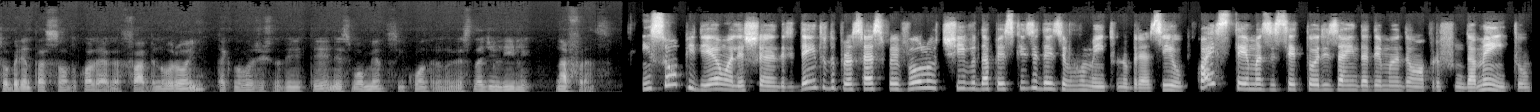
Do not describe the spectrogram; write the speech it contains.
sob orientação do colega Fábio Noronha, tecnologista do INT, nesse momento se encontra na Universidade de Lille, na França. Em sua opinião, Alexandre, dentro do processo evolutivo da pesquisa e desenvolvimento no Brasil, quais temas e setores ainda demandam aprofundamento?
